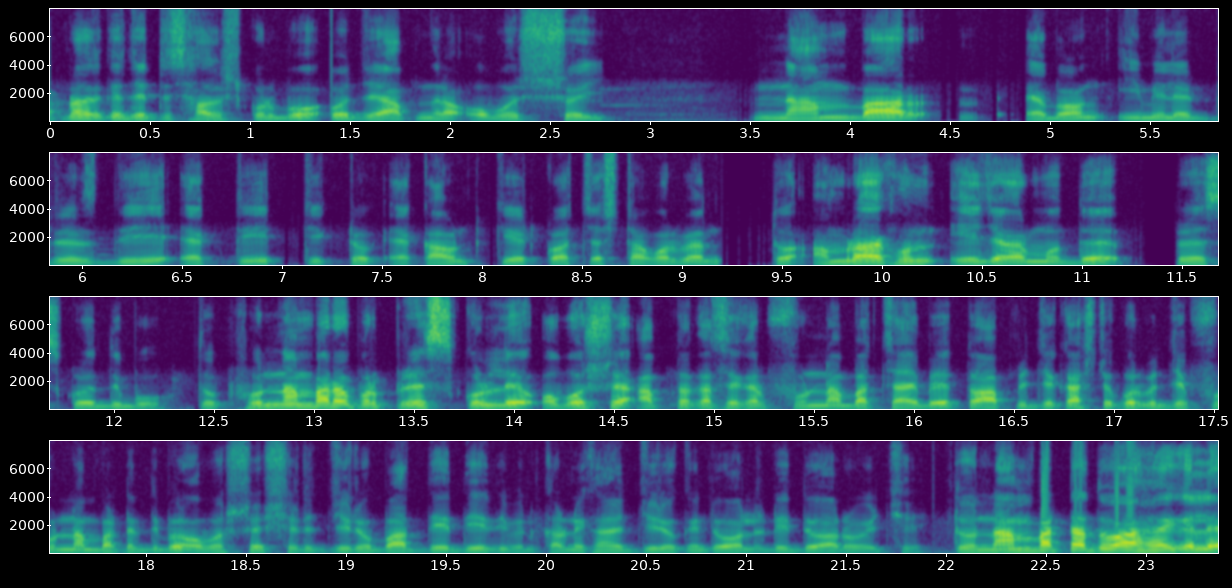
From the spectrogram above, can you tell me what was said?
আপনাদেরকে যেটি সাজেস্ট করব যে আপনারা অবশ্যই নাম্বার এবং ইমেল অ্যাড্রেস দিয়ে একটি টিকটক অ্যাকাউন্ট ক্রিয়েট করার চেষ্টা করবেন। তো আমরা এখন এই জায়গার মধ্যে প্রেস করে দিব। তো ফোন নাম্বারের উপর প্রেস করলে অবশ্যই আপনার কাছে এখানে ফোন নাম্বার চাইবে। তো আপনি যে কাজটা করবেন, যে ফোন নাম্বারটা দিবেন, অবশ্যই সেটা জিরো বাদ দিয়ে দিয়ে দিবেন। কারণ এখানে জিরো কিন্তু অলরেডি দেওয়া রয়েছে। তো নাম্বারটা দেওয়া হয়ে গেলে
